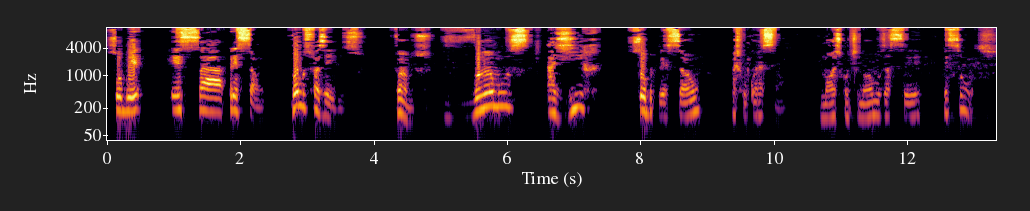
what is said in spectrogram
sobre essa pressão. Vamos fazer isso. Vamos. Vamos agir sob pressão, mas com coração. Nós continuamos a ser pessoas.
